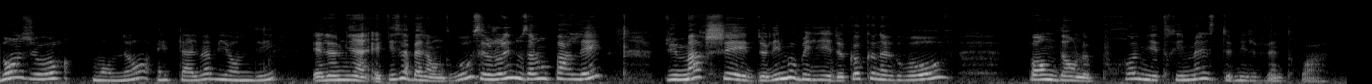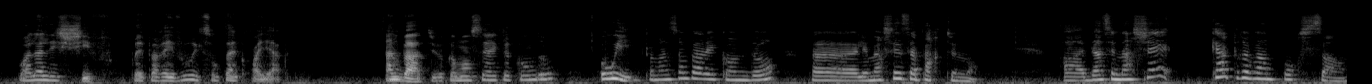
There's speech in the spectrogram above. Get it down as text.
Bonjour, mon nom est Alba Biondi. Et le mien est Isabelle Andrews. Et aujourd'hui, nous allons parler du marché de l'immobilier de Coconut Grove pendant le premier trimestre 2023. Voilà les chiffres. Préparez-vous, ils sont incroyables. Alba, tu veux commencer avec le condo? Oui, commençons par les condos, par les marchés des appartements. Euh, Dans ce marché, 80%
